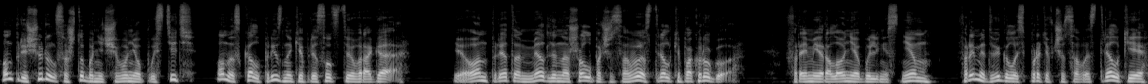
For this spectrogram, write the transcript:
Он прищурился, чтобы ничего не упустить. Он искал признаки присутствия врага. И он при этом медленно шел по часовой стрелке по кругу. Фрейми и Ролония были не с ним. Фрейми двигалась против часовой стрелки,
